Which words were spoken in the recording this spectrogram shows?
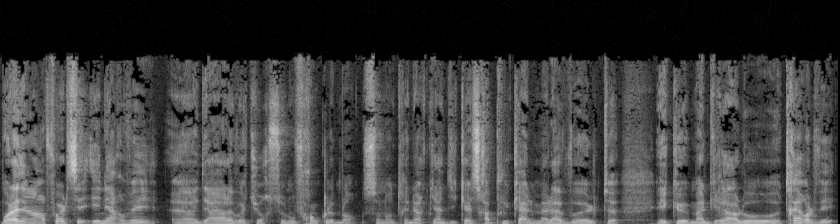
Bon, la dernière fois, elle s'est énervée euh, derrière la voiture, selon Franck Leblanc, son entraîneur, qui indique qu'elle sera plus calme à la volte et que malgré un lot très relevé,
